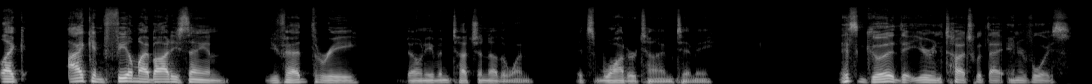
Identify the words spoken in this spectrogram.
Like I can feel my body saying, You've had three, don't even touch another one. It's water time, Timmy. it's good that you're in touch with that inner voice,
